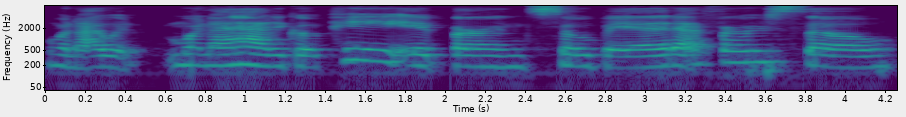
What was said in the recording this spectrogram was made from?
when I would when I had to go pee, it burned so bad at first. So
